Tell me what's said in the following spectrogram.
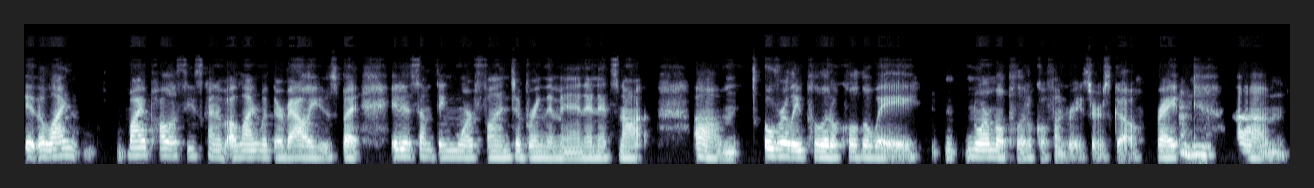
it align my policies kind of align with their values, but it is something more fun to bring them in and it's not um overly political the way normal political fundraisers go, right? Mm-hmm. Um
